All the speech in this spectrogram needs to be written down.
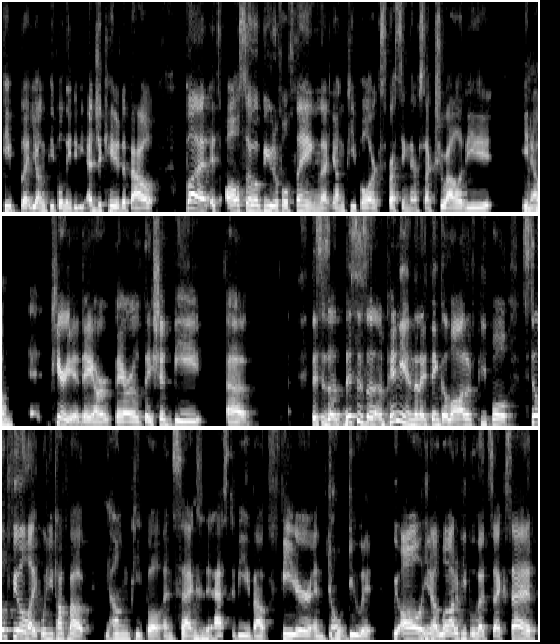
people that young people need to be educated about. But it's also a beautiful thing that young people are expressing their sexuality. You know, mm-hmm. period. They are they are they should be. Uh, this is a this is an opinion that I think a lot of people still feel like when you talk about young people and sex, it mm-hmm. has to be about fear and don't do it we all, you know, a mm-hmm. lot of people who had sex said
